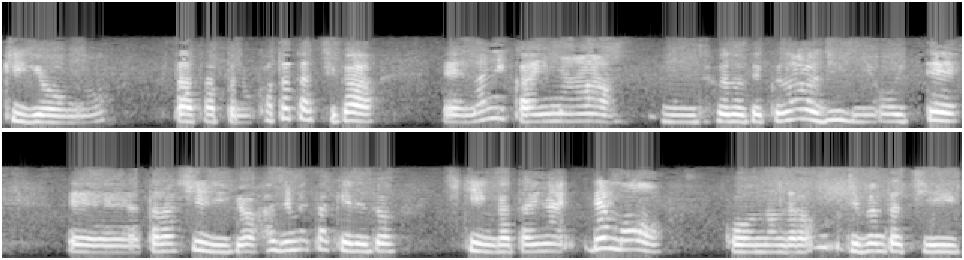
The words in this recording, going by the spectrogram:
企業のスタートアップの方たちが、え何か今、うん、フードテクノロジーにおいて、えー、新しい事業を始めたけれど、資金が足りない。でも、こう、なんだろう、自分たち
